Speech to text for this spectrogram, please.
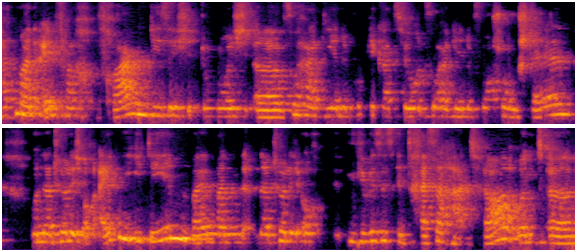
hat man einfach Fragen, die sich durch äh, vorhergehende Publikationen, vorhergehende Forschung stellen und natürlich auch eigene Ideen, weil man natürlich auch ein gewisses Interesse hat ja, und äh,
